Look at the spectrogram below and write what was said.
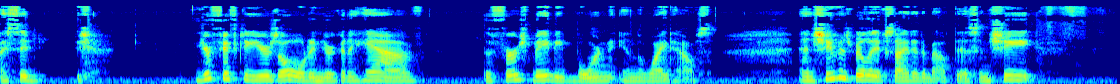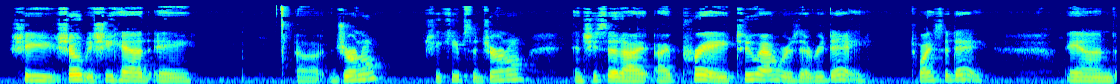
I said, you're 50 years old and you're going to have the first baby born in the White House. And she was really excited about this. And she she showed me she had a uh, journal. She keeps a journal. And she said, I, I pray two hours every day, twice a day. And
